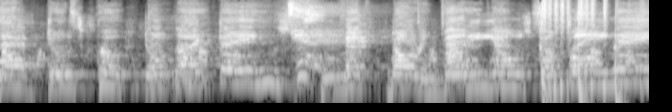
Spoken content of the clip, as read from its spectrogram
sad dudes who don't like things. Who make boring videos complaining.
